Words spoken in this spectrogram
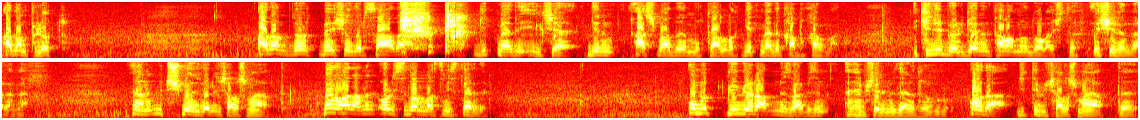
Adam pilot. Adam 4-5 yıldır sahada gitmedi ilçe, girin açmadığı muhtarlık, gitmedi kapı kalmadı. İkinci bölgenin tamamını dolaştı eşiyle beraber. Yani müthiş bir özverili çalışma yaptı. Ben o adamın o listede olmasını isterdim. Umut Güngör abimiz var bizim hemşerimiz Erzurumlu. O da ciddi bir çalışma yaptı.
